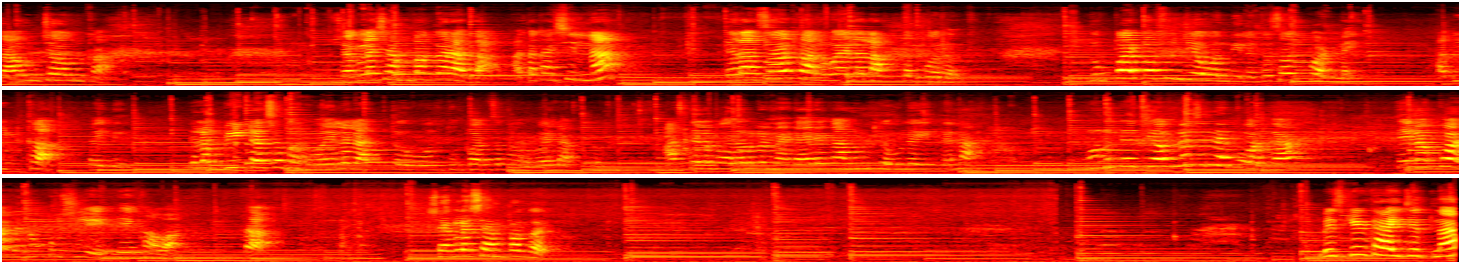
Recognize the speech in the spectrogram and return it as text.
चावून चावून खा. सगळा शंपा कर आता. आता खाशील ना? तर असं चालवायला लागतं परत. दुपारपासून जेवण दिलं तसंच पडलंय हा बीट खा पहिले. त्याला बीट असं भरवायला लागतं तुपाचं दुपारचं भरवायला लागतं. आज त्याला भरवलं नाही डायरेक्ट आणून ठेवलं इथं ना. म्हणून ते जेवणच नाही पोरगा. ते नको आता नको शिये हे खावा. खा. सगळा शंपा कर. बिस्किट खायचेत ना?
